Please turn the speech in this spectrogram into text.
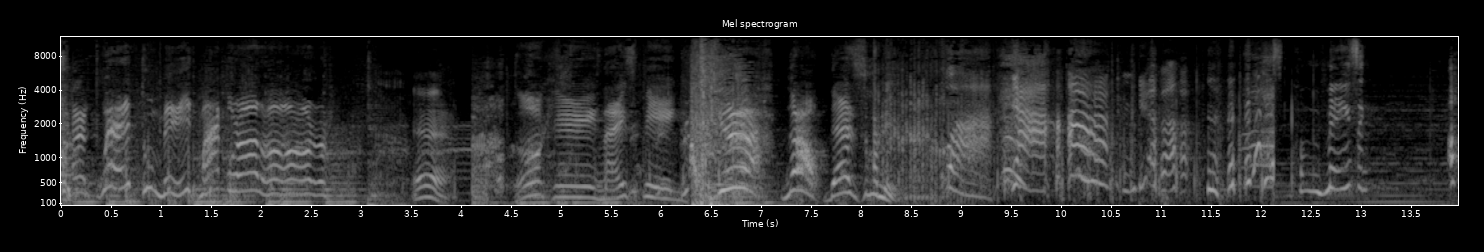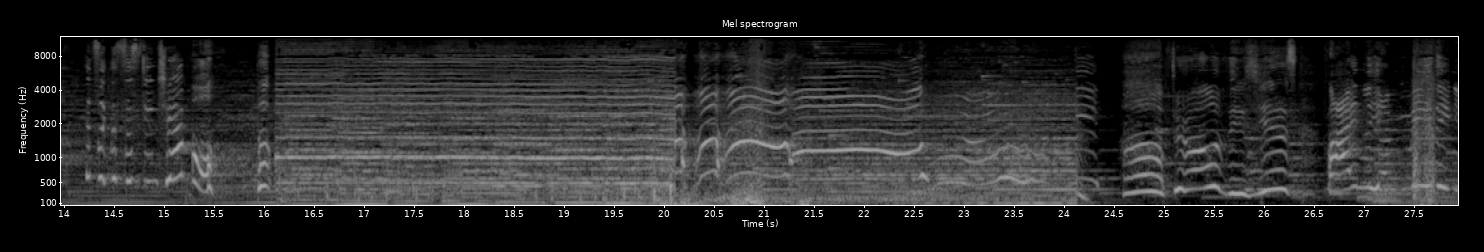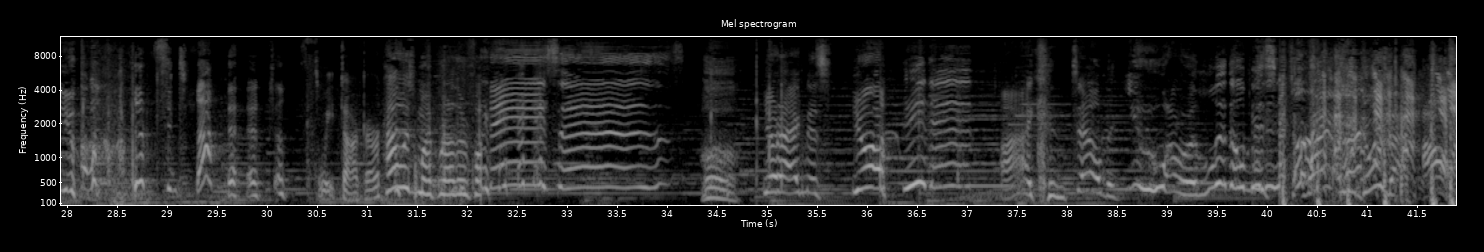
Can't wait to meet my brother. Yeah. Okay, nice pig. Yeah! No, that's with me. Amazing! Oh, it's like the Sistine Chapel! But. After all of these years, finally I'm meeting you. Sweet talker. How is my brother? Fa- Nieces! Oh, you're Agnes. You're Eden. I can tell that you are a little miss. Why are you doing that? Ow!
